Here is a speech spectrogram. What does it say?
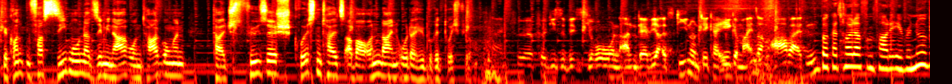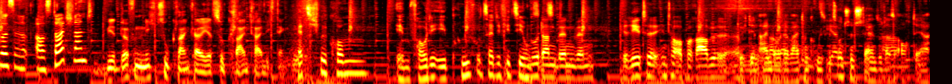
wir konnten fast 700 Seminare und Tagungen, teils physisch, größtenteils aber online oder hybrid durchführen. Für, für diese Vision, an der wir als DIN und DKE gemeinsam arbeiten. Burkhard Heuler vom VDE Renewables aus Deutschland. Wir dürfen nicht zu kleinkariert, zu kleinteilig denken. Herzlich willkommen im VDE Prüf- und Zertifizierungsinstitut. Nur dann, wenn, wenn Geräte interoperabel... Äh, Durch den Einbau der weiteren Kommunikationsschnittstellen, sodass auch der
